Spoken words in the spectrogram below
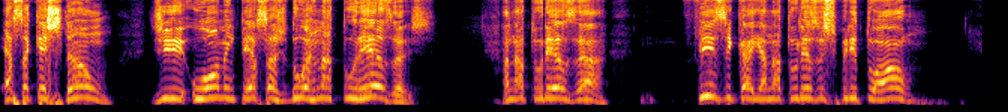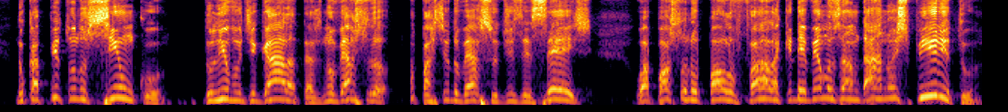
essa questão de o homem ter essas duas naturezas, a natureza física e a natureza espiritual. No capítulo 5 do livro de Gálatas, no verso a partir do verso 16, o apóstolo Paulo fala que devemos andar no espírito.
